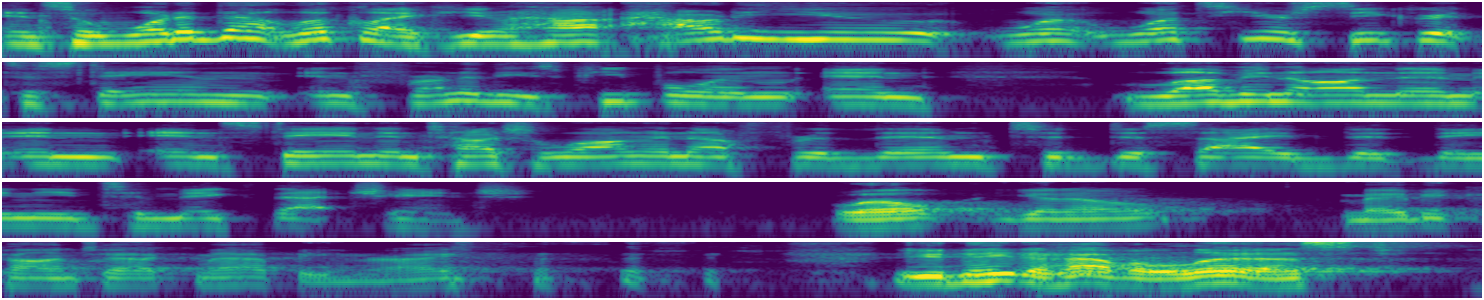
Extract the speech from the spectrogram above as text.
And so what did that look like? You know, how how do you what what's your secret to staying in front of these people and and loving on them and and staying in touch long enough for them to decide that they need to make that change? Well, you know, maybe contact mapping, right? you need to have a list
